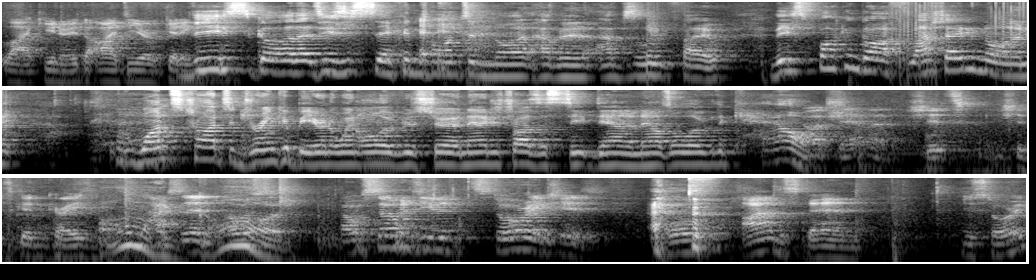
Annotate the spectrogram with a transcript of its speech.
like you know the idea of getting This guy, that's his second time tonight having an absolute fail. This fucking guy, Flash 89, once tried to drink a beer and it went all over his shirt. Now he just tries to sit down and now it's all over the couch. God couch. damn it. shit's shit's getting crazy. Oh my Accent. I god. was, I was so into your story, Shiz. Well, I understand. Your story?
